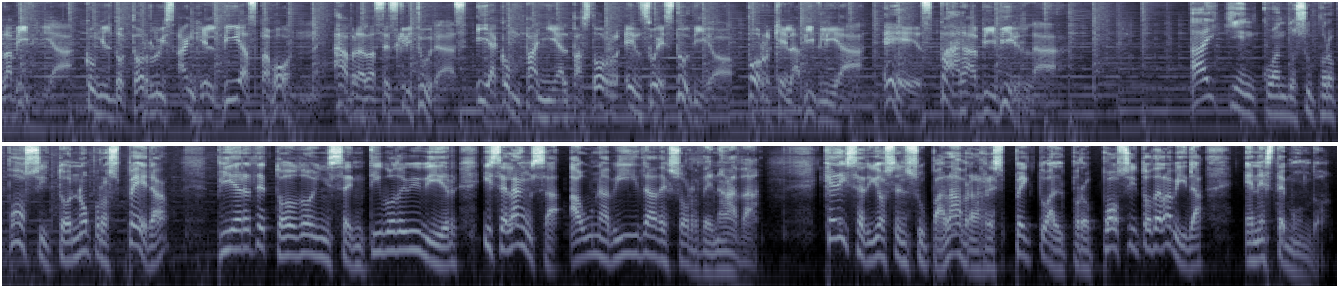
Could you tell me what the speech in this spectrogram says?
la Biblia con el doctor Luis Ángel Díaz Pavón. Abra las escrituras y acompañe al pastor en su estudio, porque la Biblia es para vivirla. Hay quien cuando su propósito no prospera, pierde todo incentivo de vivir y se lanza a una vida desordenada. ¿Qué dice Dios en su palabra respecto al propósito de la vida en este mundo?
